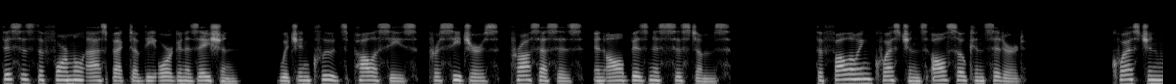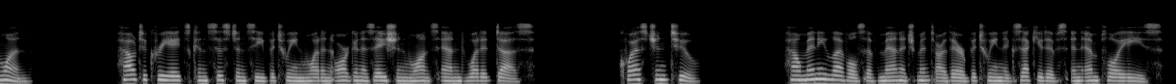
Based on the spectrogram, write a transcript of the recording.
This is the formal aspect of the organization, which includes policies, procedures, processes, and all business systems. The following questions also considered. Question 1. How to creates consistency between what an organization wants and what it does. Question 2. How many levels of management are there between executives and employees?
